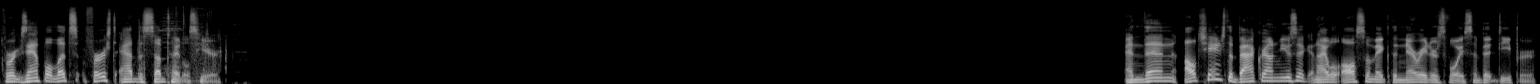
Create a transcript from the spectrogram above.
For example, let's first add the subtitles here. And then I'll change the background music and I will also make the narrator's voice a bit deeper.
